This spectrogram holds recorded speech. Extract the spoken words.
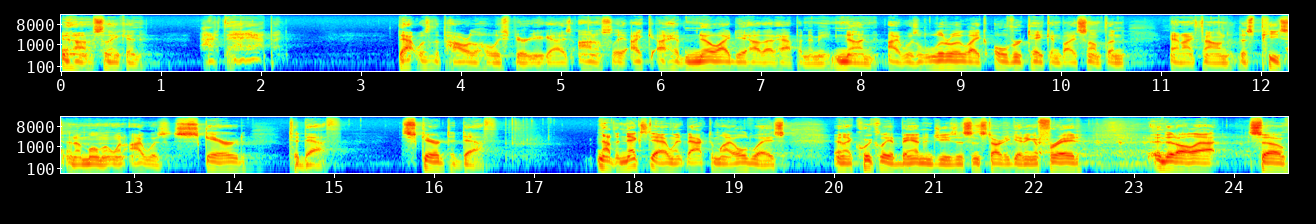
And I was thinking, how did that happen? That was the power of the Holy Spirit, you guys. Honestly, I, I have no idea how that happened to me. None. I was literally like overtaken by something, and I found this peace in a moment when I was scared to death. Scared to death. Now, the next day, I went back to my old ways and I quickly abandoned Jesus and started getting afraid and did all that. So,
